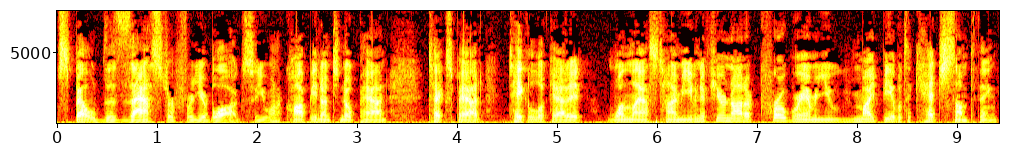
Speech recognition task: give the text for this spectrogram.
spell disaster for your blog. So you want to copy it onto Notepad, TextPad, take a look at it one last time. Even if you're not a programmer, you might be able to catch something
